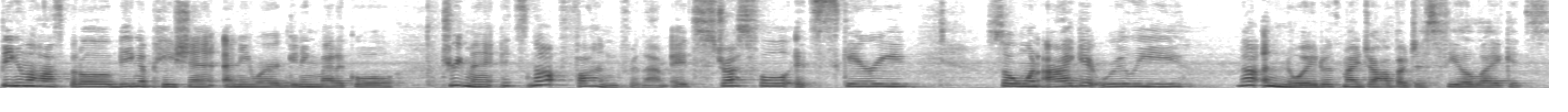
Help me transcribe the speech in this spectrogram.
being in the hospital, being a patient anywhere, getting medical treatment, it's not fun for them. It's stressful, it's scary. So, when I get really not annoyed with my job, but just feel like it's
